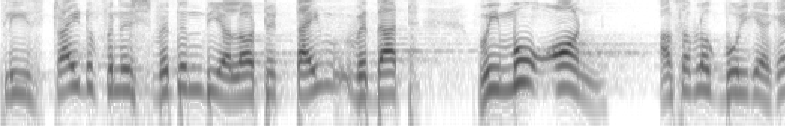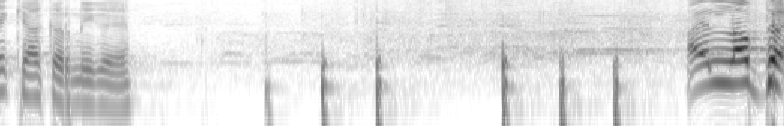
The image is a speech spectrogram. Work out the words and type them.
Please try to finish within the allotted time. With that, we move on. आप सब लोग भूल गया क्या क्या करने गए हैं? I love the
